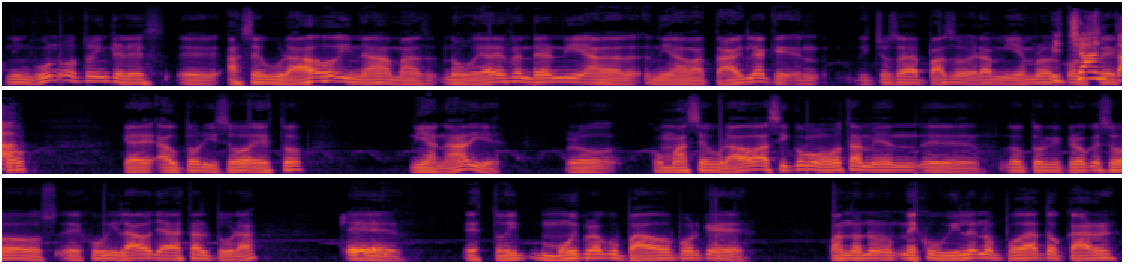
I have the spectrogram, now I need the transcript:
ningún otro interés eh, asegurado y nada más. No voy a defender ni a, ni a Bataglia, que dicho sea de paso era miembro del consejo que autorizó esto, ni a nadie. Pero como asegurado, así como vos también, eh, doctor, que creo que sos eh, jubilado ya a esta altura, estoy muy preocupado porque cuando no, me jubile no pueda tocar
